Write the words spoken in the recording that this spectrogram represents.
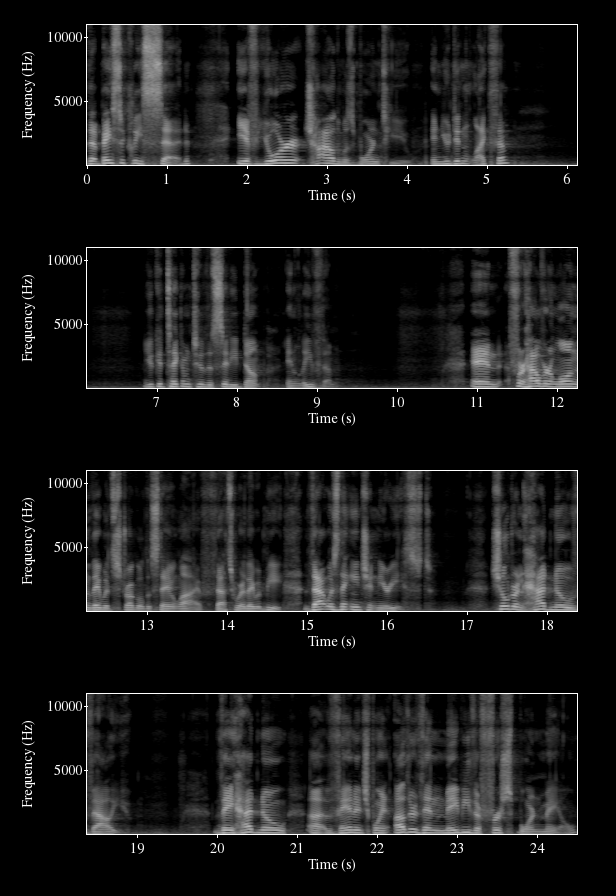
that basically said if your child was born to you and you didn't like them, you could take them to the city dump and leave them. And for however long they would struggle to stay alive, that's where they would be. That was the ancient Near East. Children had no value. They had no uh, vantage point other than maybe the firstborn male.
